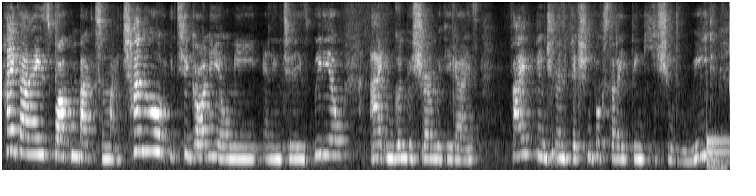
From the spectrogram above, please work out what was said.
Hi guys, welcome back to my channel. It's your girl Naomi and in today's video I am going to be sharing with you guys five Nigerian fiction books that I think you should read.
